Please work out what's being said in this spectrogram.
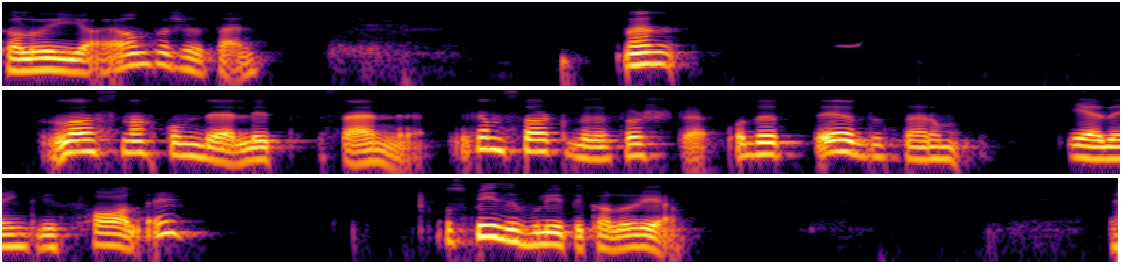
kalorier, i anførselstegn. Men La oss snakke om det litt seinere. Vi kan starte med det første. Og det, det er dette om er det egentlig farlig å spise for lite kalorier.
